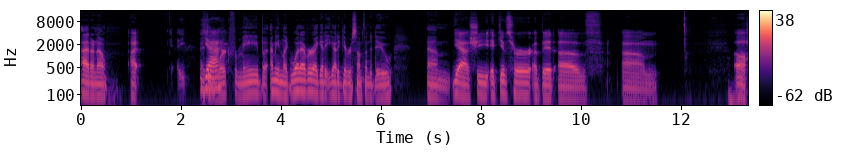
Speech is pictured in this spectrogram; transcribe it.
I don't know. I it yeah. didn't work for me, but I mean, like, whatever. I get it. You got to give her something to do. Um, yeah, she. It gives her a bit of, um, oh,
